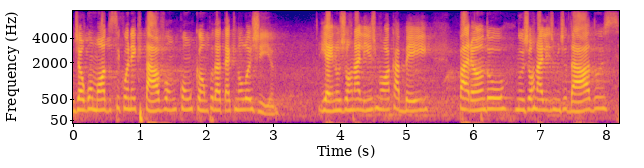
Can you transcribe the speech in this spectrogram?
de algum modo se conectavam com o campo da tecnologia. E aí no jornalismo eu acabei parando no jornalismo de dados,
